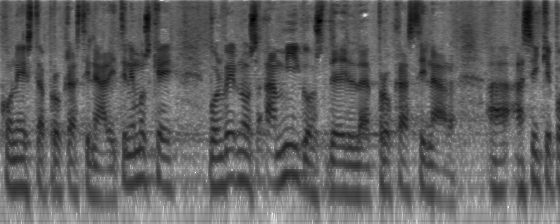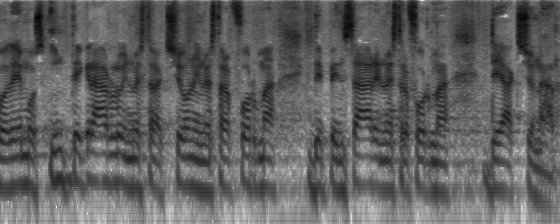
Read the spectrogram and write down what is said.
con esta procrastinar y tenemos que volvernos amigos del procrastinar. Ah, así que podemos integrarlo en nuestra acción, en nuestra forma de pensar, en nuestra forma de accionar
